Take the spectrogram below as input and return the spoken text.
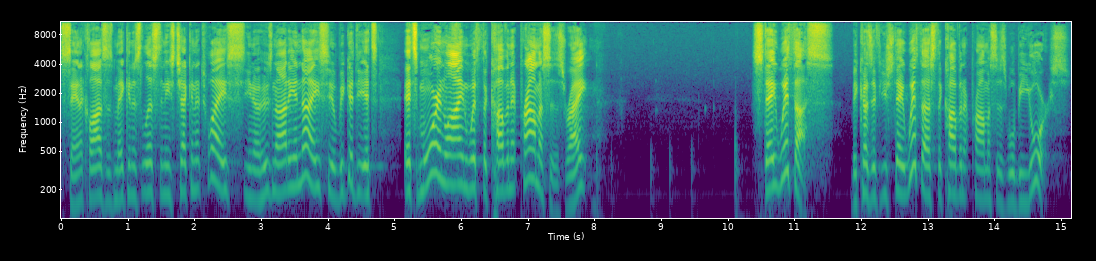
Santa Claus is making his list and he's checking it twice. You know who's naughty and nice. He'll be good to you. It's it's more in line with the covenant promises, right? Stay with us because if you stay with us, the covenant promises will be yours.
